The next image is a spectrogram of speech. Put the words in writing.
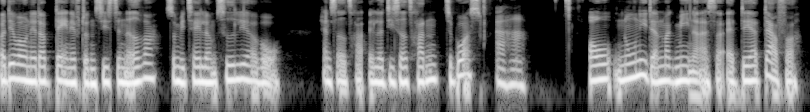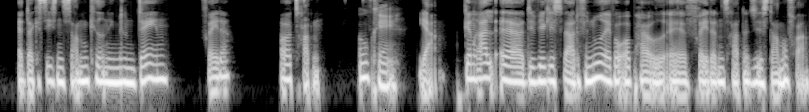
Og det var jo netop dagen efter den sidste nadvar, som vi talte om tidligere, hvor han sad, eller de sad 13 til bords. Aha. Og nogle i Danmark mener altså, at det er derfor, at der kan ses en sammenkædning mellem dagen, fredag, og 13. Okay. Generelt er det virkelig svært at finde ud af, hvor ophavet af fredag den 13. det stammer fra.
